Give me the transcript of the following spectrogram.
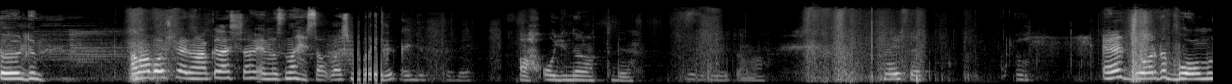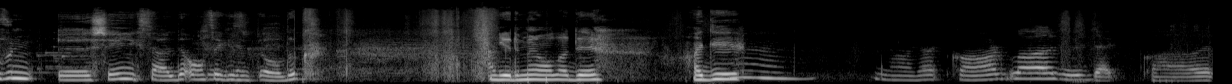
Öldüm. Ama boş verin arkadaşlar en azından hesaplaşmadaydık. Öldük tabii. Ah oyundan attı beni. Tamam. Neyse. Evet bu arada boğumuzun e, şeyi yükseldi. 18 litre olduk. 20 ol hadi. Hadi. Nara karlar yüzde kar.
